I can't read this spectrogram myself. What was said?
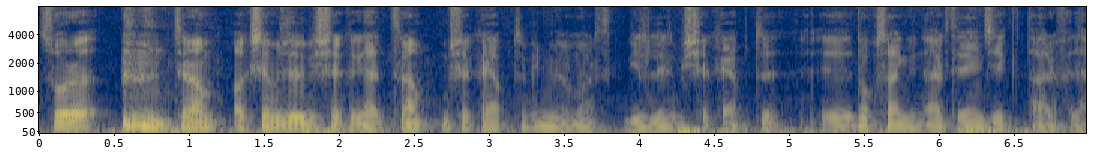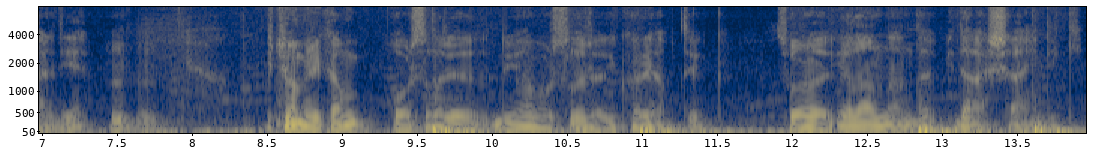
Sonra Trump akşam üzeri bir şaka, yani Trump mı şaka yaptı bilmiyorum artık birileri bir şaka yaptı. E, 90 gün ertelenecek tarifeler diye. Hı hı. Bütün Amerikan borsaları, dünya borsaları yukarı yaptık. Sonra yalanlandı. Bir daha aşağı indik.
